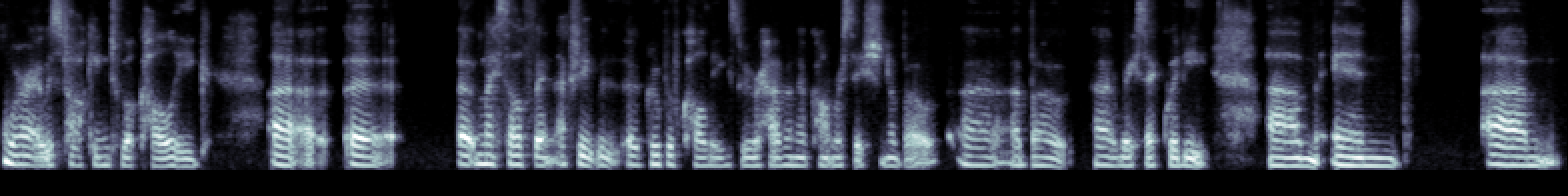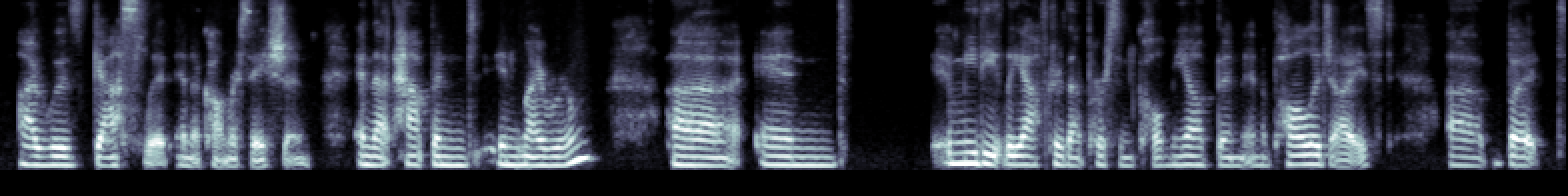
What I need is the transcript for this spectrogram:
where i was talking to a colleague uh, uh, uh myself and actually a group of colleagues we were having a conversation about uh, about uh, race equity um, and um, I was gaslit in a conversation, and that happened in my room. Uh, and immediately after that person called me up and, and apologized uh, but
